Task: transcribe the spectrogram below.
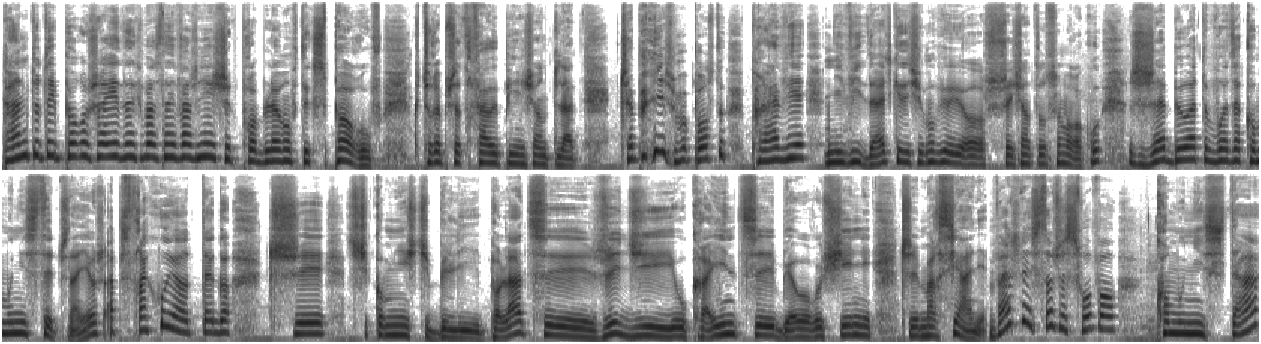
Pan tutaj porusza jeden chyba z najważniejszych problemów tych sporów, które przetrwały 50 lat. Trzeba powiedzieć, że po prostu prawie nie widać, kiedy się mówi o 68 roku, że była to władza komunistyczna. Ja już abstrahuję od tego, czy ci komuniści byli Polacy, Żydzi, Ukraińcy, Białorusini, czy Marsjanie. Ważne jest to, że słowo komunista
